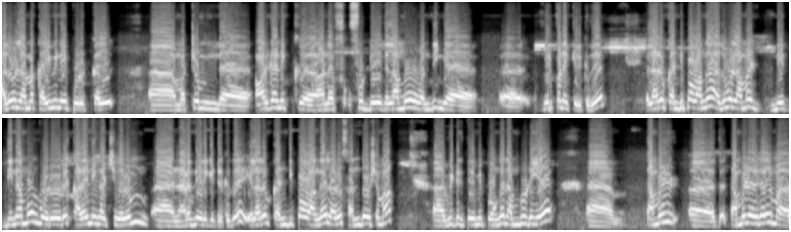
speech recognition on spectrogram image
அதுவும் இல்லாமல் கைவினை பொருட்கள் மற்றும் இந்த ஆர்கானிக் ஆன ஃபுட்டு இதெல்லாமும் வந்து இங்கே விற்பனைக்கு இருக்குது. எல்லாரும் கண்டிப்பா வாங்க. அதுவும் இல்லாம தினமும் ஒரு ஒரு கலை நிகழ்ச்சிகளும் நடந்து இருக்கிட்டு இருக்குது. எல்லாரும் கண்டிப்பா வாங்க. எல்லாரும் சந்தோஷமா வீட்டுக்கு திரும்பி போங்க. நம்மளுடைய தமிழ் த- தமிழர்கள் ம-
